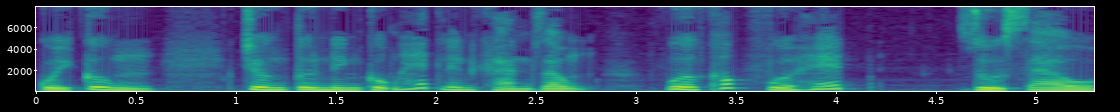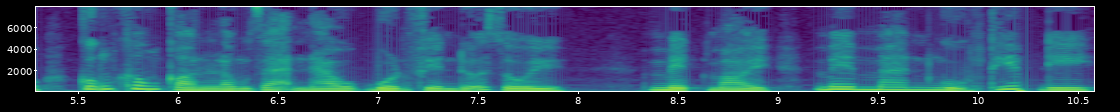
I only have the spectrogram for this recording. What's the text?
Cuối cùng, Trường Từ Ninh cũng hét lên khàn rộng, vừa khóc vừa hét. Dù sao, cũng không còn lòng dạ nào buồn phiền nữa rồi. Mệt mỏi, mê man ngủ thiếp đi.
